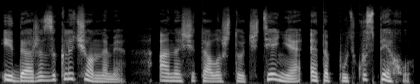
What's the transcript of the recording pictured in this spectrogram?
и даже заключенными. Она считала, что чтение — это путь к успеху.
